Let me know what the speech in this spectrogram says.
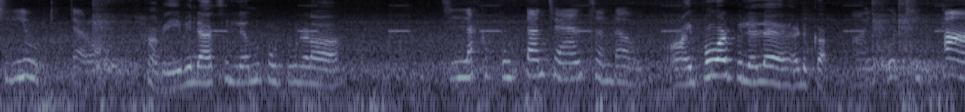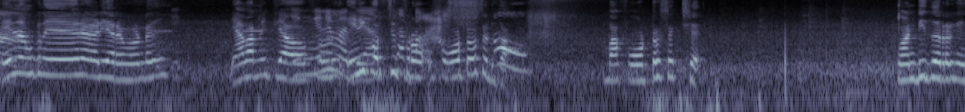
ചില്ലി പൊട്ടിട്ടാണോ ഹബീബിന്റെ ആ ചില്ലൊന്നും കൂട്ടൂലടാ. ചില്ലൊക്കെ പൊട്ടാൻ ചാൻസ് ഉണ്ടാവും. ആ ഇപ്പം കുഴപ്പമില്ലല്ലേ എടുക്കാം. ഇനി നമുക്ക് നേരെ അടി ഇറങ്ങോണ്ട്. ഞാൻ പറഞ്ഞിട്ടില്ല. ഇനി കുറച്ച് ഫോട്ടോസ് എടുക്കാം. വാ ഫോട്ടോ സെക്ഷൻ വണ്ടി തിറങ്ങ്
